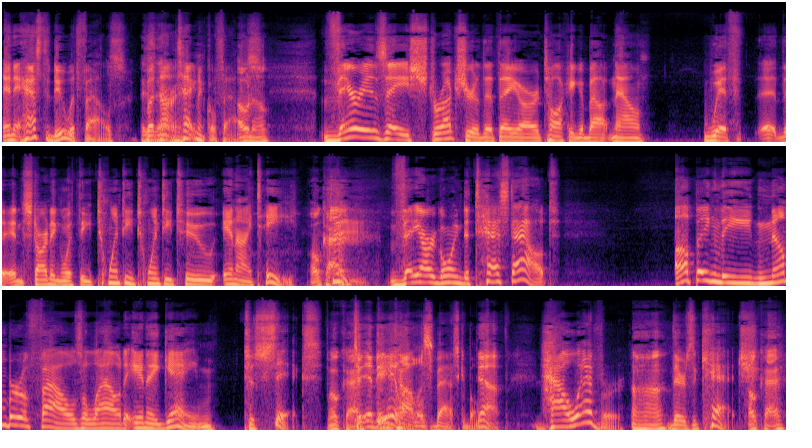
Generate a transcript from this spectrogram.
and it has to do with fouls, but not right? technical fouls. Oh, no. there is a structure that they are talking about now with, uh, the, and starting with the 2022 NIT. okay, They are going to test out upping the number of fouls allowed in a game to six. okay, To In NBA college basketball. Yeah. However, there's a catch. okay.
